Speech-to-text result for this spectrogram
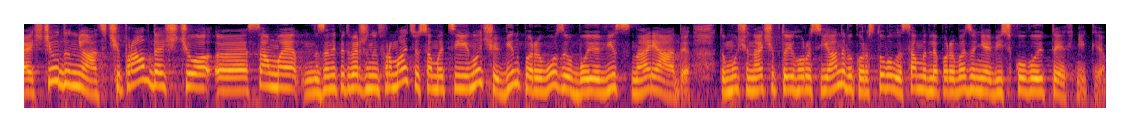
Е, ще один нюанс. Чи правда, що е, саме за непідтверджену інформацію, саме цієї ночі він перевозив бойові снаряди, тому що, начебто, його росіяни використовували саме для перевезення військової техніки,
